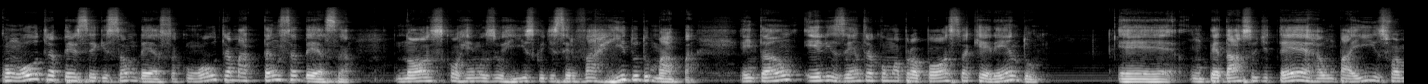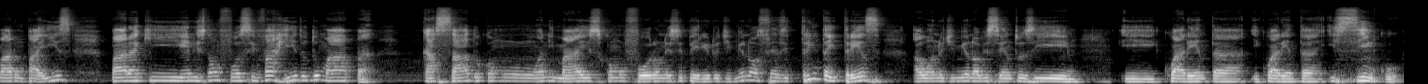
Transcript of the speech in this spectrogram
com outra perseguição dessa, com outra matança dessa, nós corremos o risco de ser varrido do mapa. Então, eles entram com uma proposta querendo é, um pedaço de terra, um país, formar um país para que eles não fossem varridos do mapa, caçados como animais, como foram nesse período de 1933 ao ano de 1945.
